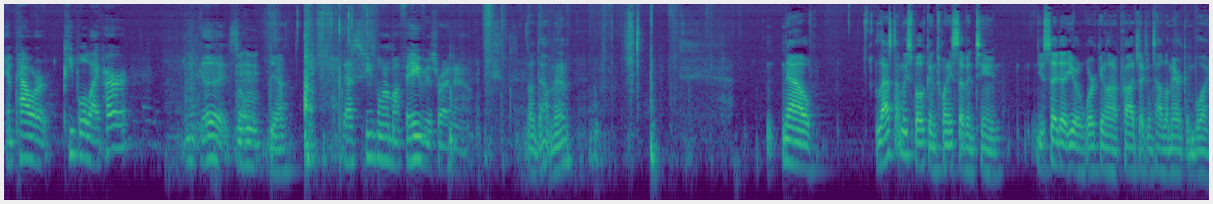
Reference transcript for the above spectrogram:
empower people like her we good so mm-hmm. Yeah. that's she's one of my favorites right now No doubt, man. Now, last time we spoke in 2017, you said that you're working on a project entitled American Boy.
